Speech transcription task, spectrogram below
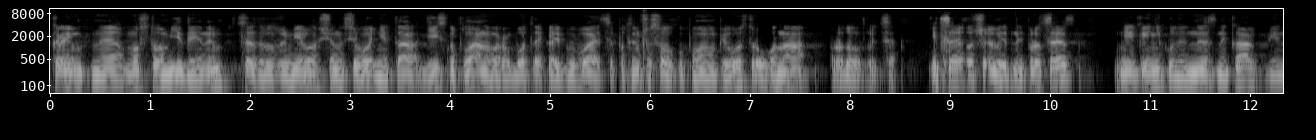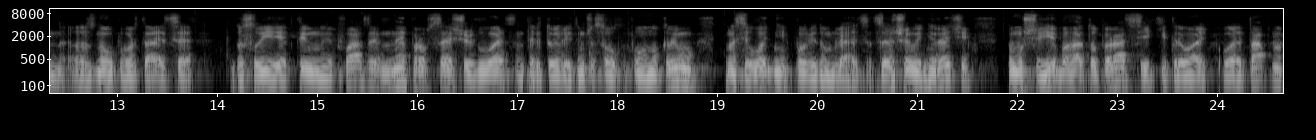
Крим не мостом єдиним. Це зрозуміло, що на сьогодні та дійсно планова робота, яка відбувається по тимчасово окупованому півострову, вона продовжується, і це очевидний процес, який нікуди не зникав. Він е, знову повертається до своєї активної фази. Не про все, що відбувається на території тимчасово окупованого Криму, на сьогодні повідомляється. Це очевидні речі, тому що є багато операцій, які тривають поетапно.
